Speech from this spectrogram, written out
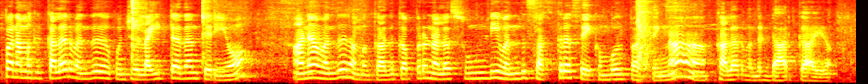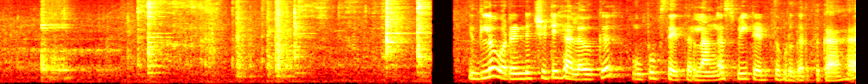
இப்போ நமக்கு கலர் வந்து கொஞ்சம் லைட்டாக தான் தெரியும். ஆனால் வந்து நமக்கு அதுக்கப்புறம் நல்லா சுண்டி வந்து சர்க்கரை சேர்க்கும்போது பார்த்திங்கன்னா கலர் வந்து டார்க் ஆகிடும் இதில் ஒரு ரெண்டு சிட்டிகை அளவுக்கு உப்பு சேர்த்துடலாங்க ஸ்வீட் எடுத்து கொடுக்கறதுக்காக.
